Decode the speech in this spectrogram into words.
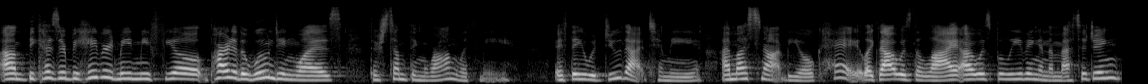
um, because their behavior made me feel part of the wounding was there's something wrong with me. If they would do that to me, I must not be okay. Like that was the lie I was believing in the messaging.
